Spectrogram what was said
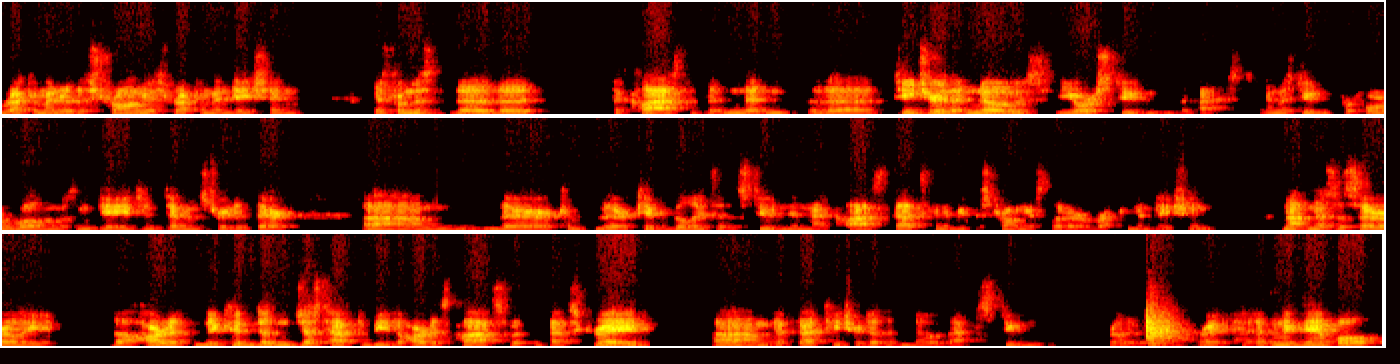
recommender, the strongest recommendation is from the, the, the, the class, that, the, the teacher that knows your student the best, and the student performed well and was engaged and demonstrated their um, their their capabilities as a student in that class. That's going to be the strongest letter of recommendation, not necessarily the hardest. It could doesn't just have to be the hardest class with the best grade um, if that teacher doesn't know that student really well, right? As an example,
